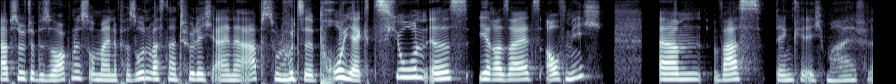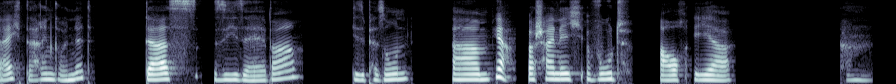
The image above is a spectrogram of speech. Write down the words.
absolute Besorgnis um meine Person, was natürlich eine absolute Projektion ist ihrerseits auf mich, ähm, was, denke ich mal, vielleicht darin gründet, dass sie selber, diese Person, ähm, ja, wahrscheinlich Wut auch eher ähm,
